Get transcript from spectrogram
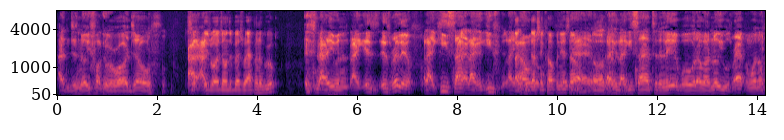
I just know he fucking with Roy Jones. So I, I, is Roy Jones the best rapper in the group? it's not even like it's it's really like he signed like he like, Like I a don't production know. company or something? Yeah, Oh, okay. like like he signed to the label or whatever. I know he was rapping with him.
